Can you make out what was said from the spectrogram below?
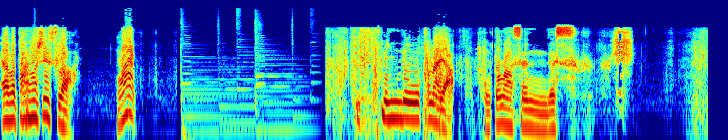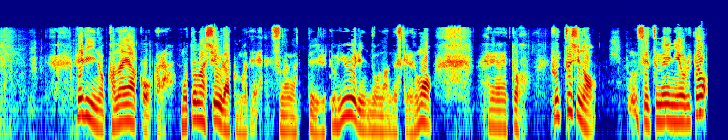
やっぱ楽しいっすわ。うん。林道金谷、大人線です。フェリーの金谷港から元名集落まで繋がっているという林道なんですけれども、えっ、ー、と、富津市の説明によると、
